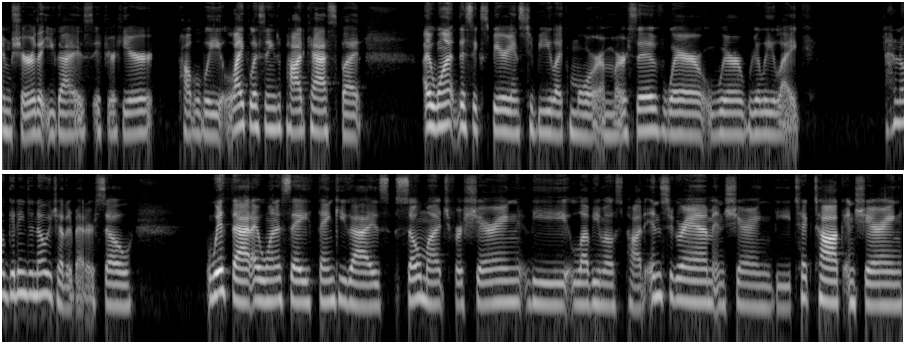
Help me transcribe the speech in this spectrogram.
am sure that you guys if you're here probably like listening to podcasts, but I want this experience to be like more immersive where we're really like I don't know, getting to know each other better. So with that, I want to say thank you guys so much for sharing the Love You Most Pod Instagram and sharing the TikTok and sharing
